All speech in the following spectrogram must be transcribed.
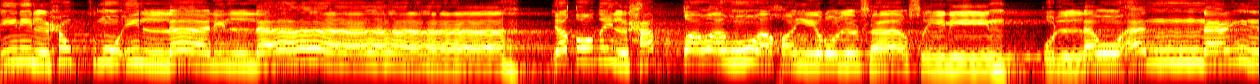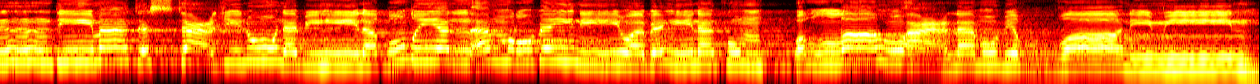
إن الحكم إلا لله. يقضي الحق وهو خير الفاصلين. قل لو أن عندي ما تستعجلون به لقضي الأمر بيني وبينكم والله أعلم بالظالمين.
